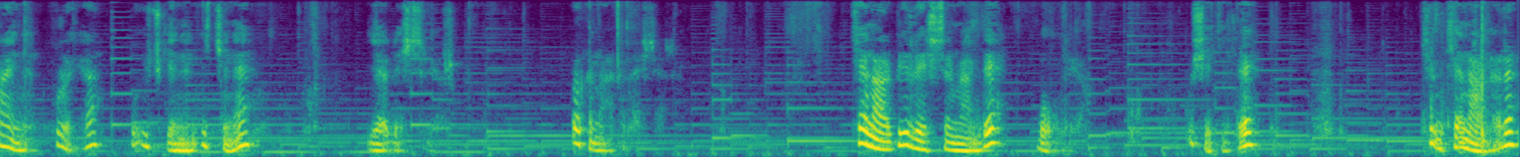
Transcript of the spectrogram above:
aynen buraya bu üçgenin içine yerleştiriyorum. Bakın arkadaşlar. Kenar birleştirmemde bu oluyor. Bu şekilde tüm kenarları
